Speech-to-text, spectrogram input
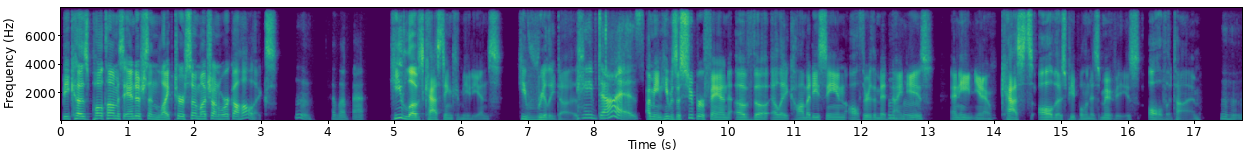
because Paul Thomas Anderson liked her so much on Workaholics. I love that. He loves casting comedians. He really does. He does. I mean, he was a super fan of the LA comedy scene all through the mid 90s. Mm-hmm. And he, you know, casts all those people in his movies all the time. hmm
